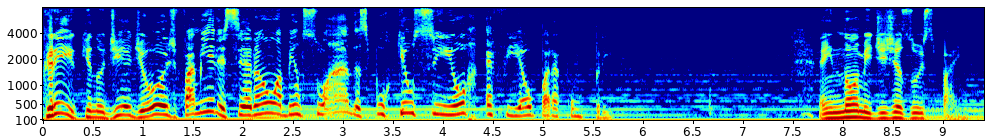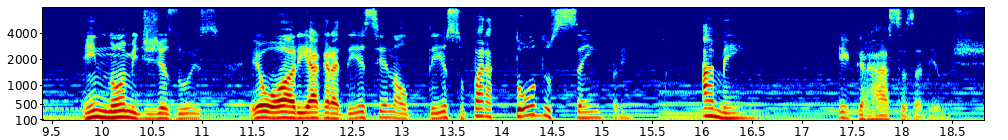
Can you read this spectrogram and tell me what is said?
creio que no dia de hoje famílias serão abençoadas porque o Senhor é fiel para cumprir. Em nome de Jesus, Pai, em nome de Jesus, eu oro e agradeço e enalteço para todos sempre. Amém. E graças a Deus.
